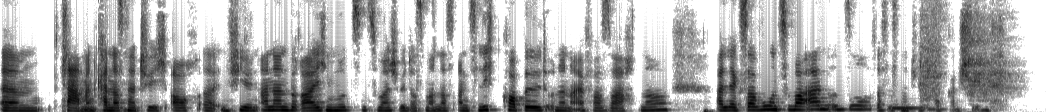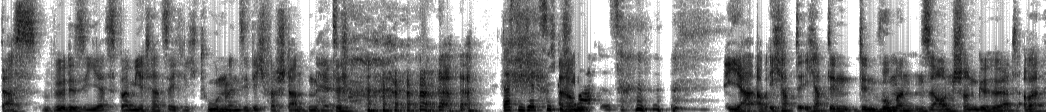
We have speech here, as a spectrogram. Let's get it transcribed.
ähm, klar, man kann das natürlich auch äh, in vielen anderen Bereichen nutzen, zum Beispiel, dass man das ans Licht koppelt und dann einfach sagt, ne, Alexa, Wohnzimmer an und so. Das ist natürlich auch ganz schön. Das würde sie jetzt bei mir tatsächlich tun, wenn sie dich verstanden hätte. Dass sie jetzt nicht ähm, gefragt um, ist. ja, aber ich habe ich hab den, den wummernden Sound schon gehört. Aber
